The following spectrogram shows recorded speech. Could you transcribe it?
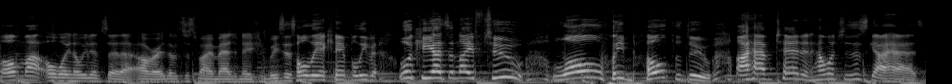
Oh my, oh wait, no, he didn't say that. All right, that was just my imagination. But he says, holy, I can't believe it. Look, he has a knife too. Lol, we both do. I have 10, and how much does this guy has?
